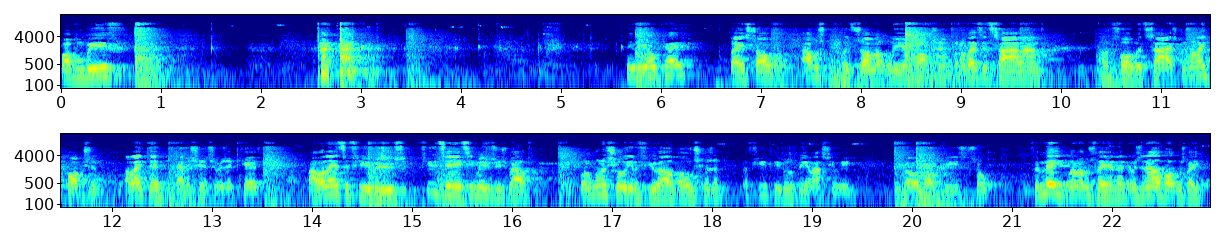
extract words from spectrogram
Bob weave. Maybe okay? Right, so I was predominantly a boxer, but I went to Thailand and I fought with Thais because I like boxing. I liked it ever since I was a kid. Now I learned a few moves, a few dirty moves as well. But I'm going to show you a few elbows because a, a, few people have been asking me about these. So for me, when I was learning, it was an elbow, it was like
